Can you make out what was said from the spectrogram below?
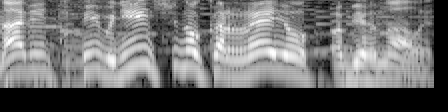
Навіть північну Корею обігнали.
